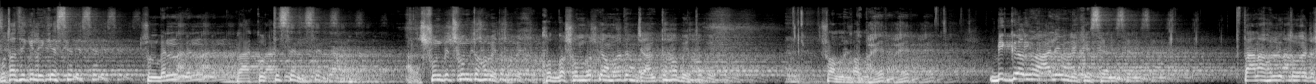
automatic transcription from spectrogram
কোথা থেকে লিখেছেন? শুনবেন না? রাগ করতেছেন? আর শুনবে, শুনতে হবে তো। খোদবা সম্পর্কে আমাদের জানতে হবে তো। সম্মানিত ভাইয়ের, বিজ্ঞ একজন আলেম লিখেছেন। তা না হলে তো এটা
